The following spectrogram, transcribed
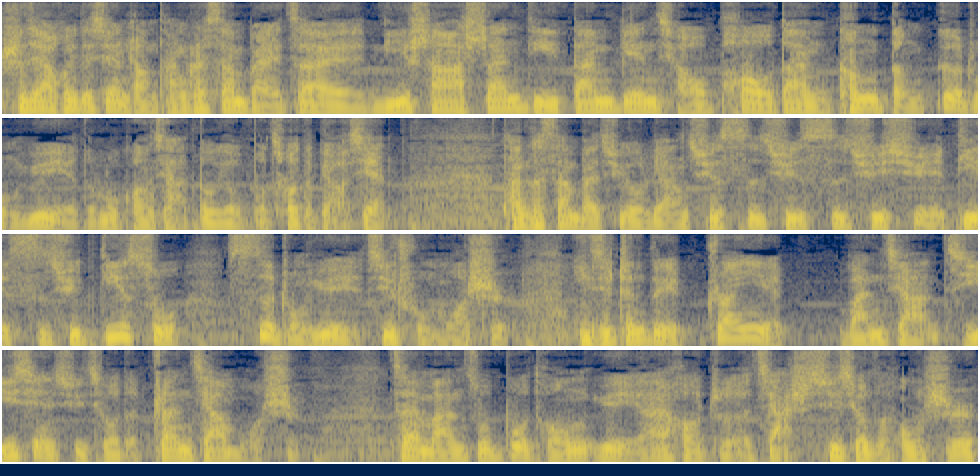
试驾会的现场，坦克三百在泥沙、山地、单边桥、炮弹坑等各种越野的路况下都有不错的表现。坦克三百具有两驱、四驱、四驱雪地、四驱低速四种越野基础模式，以及针对专业。玩家极限需求的专家模式，在满足不同越野爱好者驾驶需求的同时，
